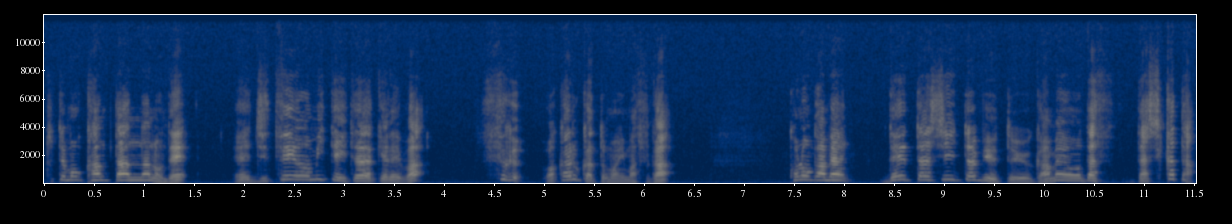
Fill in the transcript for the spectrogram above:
とても簡単なので、え実演を見ていただければすぐわかるかと思いますが、この画面、データシートビューという画面を出す出し方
